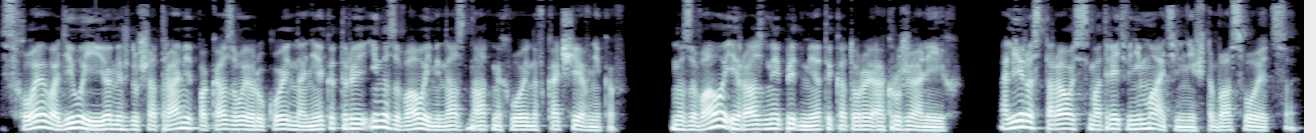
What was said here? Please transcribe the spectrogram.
Схоя водила ее между шатрами, показывая рукой на некоторые и называла имена знатных воинов-кочевников. Называла и разные предметы, которые окружали их. Алира старалась смотреть внимательней, чтобы освоиться.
